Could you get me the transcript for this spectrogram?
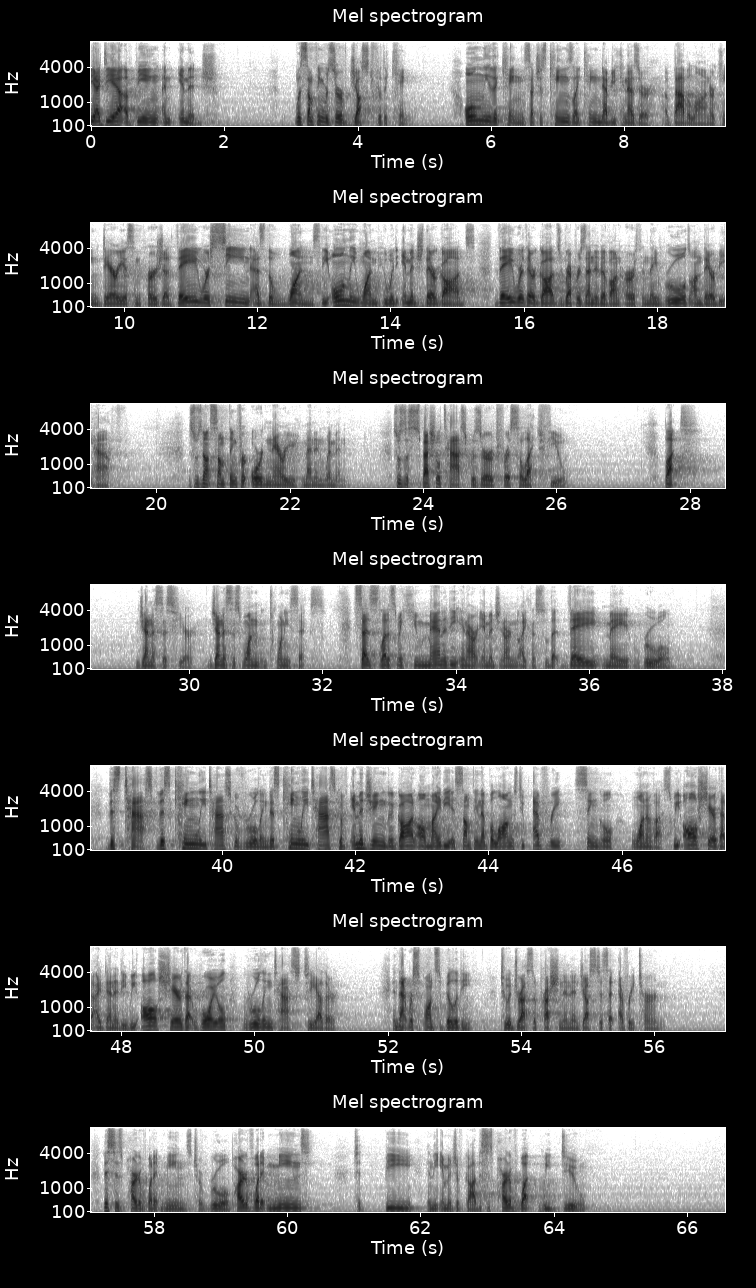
the idea of being an image was something reserved just for the king. Only the kings, such as kings like King Nebuchadnezzar of Babylon or King Darius in Persia, they were seen as the ones, the only one who would image their gods. They were their God's representative on earth and they ruled on their behalf. This was not something for ordinary men and women. This was a special task reserved for a select few. But Genesis here. Genesis 1 and 26. It says, Let us make humanity in our image and our likeness so that they may rule. This task, this kingly task of ruling, this kingly task of imaging the God Almighty is something that belongs to every single one of us. We all share that identity. We all share that royal ruling task together and that responsibility to address oppression and injustice at every turn. This is part of what it means to rule, part of what it means to be in the image of God. This is part of what we do.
